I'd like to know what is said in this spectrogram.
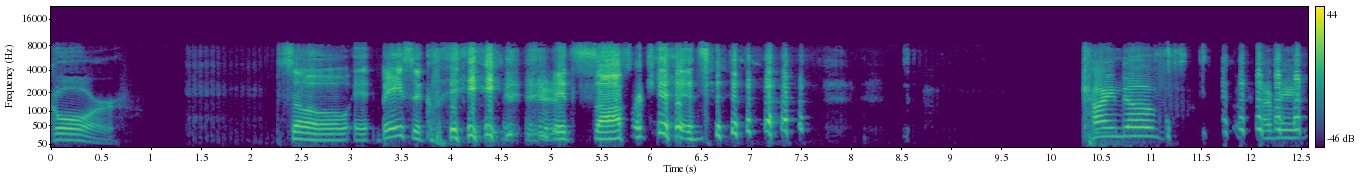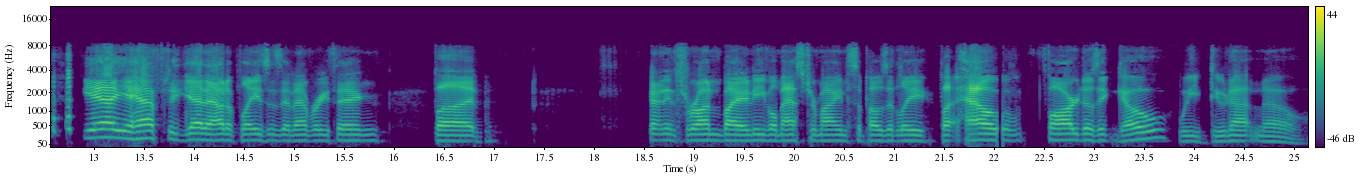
gore. So it basically it's Saw for kids. Kind of. I mean, yeah, you have to get out of places and everything, but and it's run by an evil mastermind supposedly, but how far does it go? We do not know.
